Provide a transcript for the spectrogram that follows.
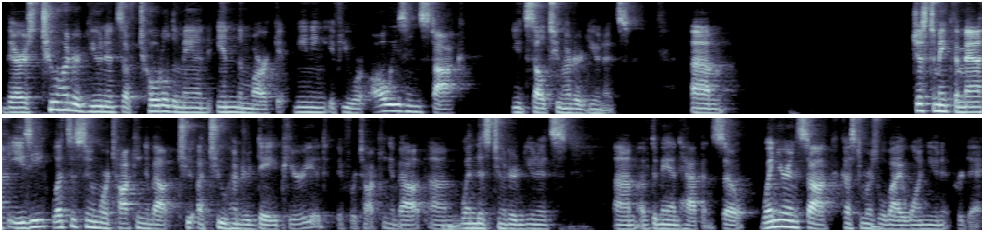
there's 200 units of total demand in the market, meaning if you were always in stock, you'd sell 200 units. Um, just to make the math easy, let's assume we're talking about two, a 200 day period if we're talking about um, when this 200 units um, of demand happens. So when you're in stock, customers will buy one unit per day.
